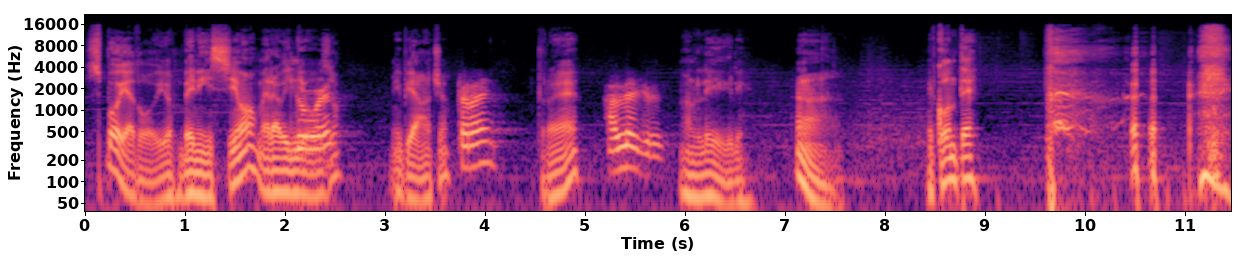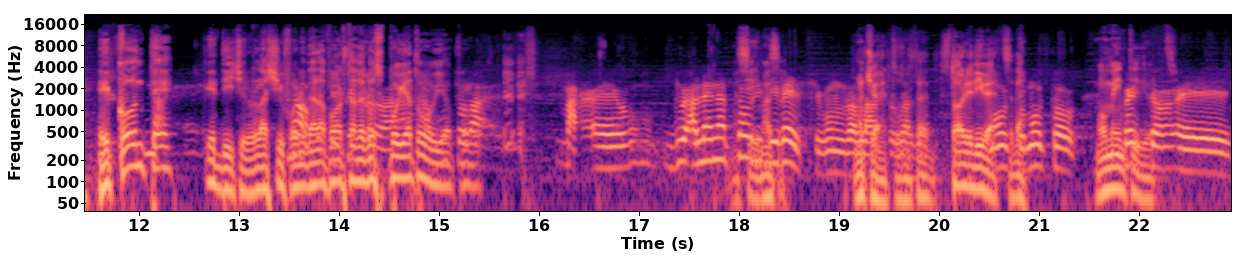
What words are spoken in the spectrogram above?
Spogliatoio, benissimo, meraviglioso. Due. Mi piace. 3 3 Allegri. Allegri. Ah. E Conte? e Conte? No. Che dici? Lo lasci fuori no, dalla porta dello spogliatoio? La... Ma eh, allenatori sì, diversi uno dall'altro. Ma certo, storie diverse. Molto, molto. Momenti diversi. È,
